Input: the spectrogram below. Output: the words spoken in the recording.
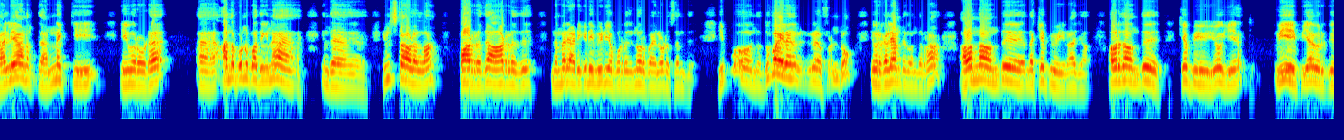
கல்யாணத்து அன்னைக்கு இவரோட அந்த பொண்ணு பார்த்தீங்கன்னா இந்த இன்ஸ்டாவிலெல்லாம் பாடுறது ஆடுறது இந்த மாதிரி அடிக்கடி வீடியோ போடுறது இன்னொரு பையனோட சேர்ந்து. இப்போது இந்த துபாயில் இருக்கிற ஃப்ரெண்டும் இவர் கல்யாணத்துக்கு வந்துடுறான். அவன் தான் வந்து அந்த கேபிஒய் ராஜா. அவர் தான் வந்து கேபி யோகியை விஐபியாக இவருக்கு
